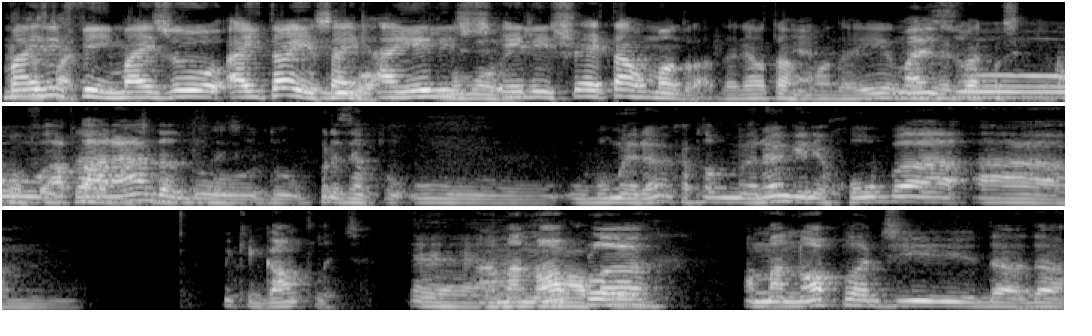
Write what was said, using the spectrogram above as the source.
Mas Mas enfim, mas o. Aí, então é isso. Aí, aí eles. Eles ele tá arrumando lá. O Daniel tá arrumando aí. não sei Mas conseguir o, a parada né? do, do. Por exemplo, o, o Boomerang, o Capitão Boomerang, ele rouba a. Como é que é? Gauntlet. É, A manopla. A manopla de, da, da,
